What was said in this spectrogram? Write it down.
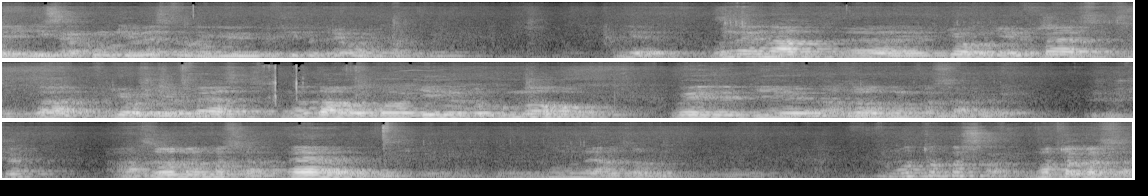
Е, Якісь рахунки виставлені, дохід отримали? Ні, Вони на е, Фест за Йогі Фест надали благодійну допомогу в вигляді газонного косарки. Що? Газонного косарки. Е, ну, не газонного. Мотокоса. Мотокоса.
